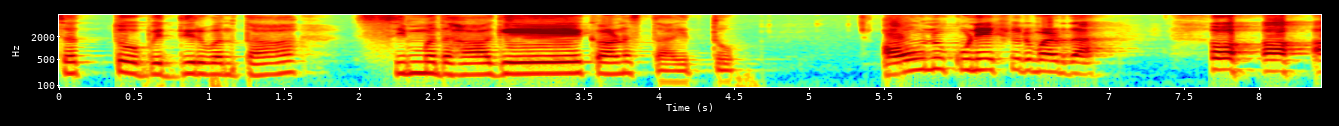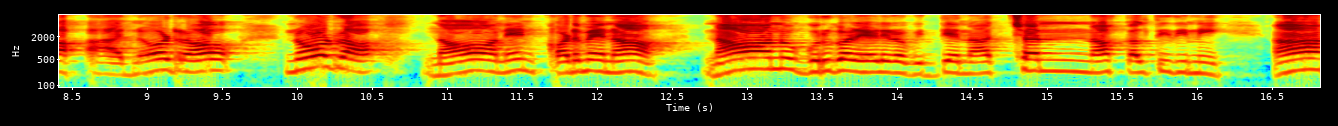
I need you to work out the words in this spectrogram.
ಸತ್ತು ಬಿದ್ದಿರುವಂಥ ಸಿಂಹದ ಹಾಗೇ ಕಾಣಿಸ್ತಾ ಇತ್ತು. ಅವನು ಕುಣಿಯಕ್ಕೆ ಶುರು ಮಾಡ್ದ. ನೋಡ್ರೋ, ನೋಡ್ರ, ನಾನೇನು ಕಡಿಮೆನಾ? ನಾನು ಗುರುಗಳು ಹೇಳಿರೋ ವಿದ್ಯೆನ ಚೆನ್ನಾಗಿ ಕಲ್ತಿದ್ದೀನಿ. ಆ,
